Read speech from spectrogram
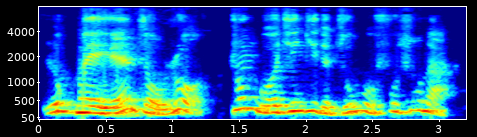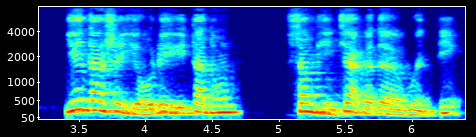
如美元走弱，中国经济的逐步复苏呢，应当是有利于大宗商品价格的稳定。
